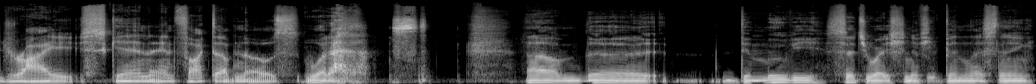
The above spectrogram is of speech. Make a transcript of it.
dry skin and fucked up nose. What else? um, the the movie situation. If you've been listening,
